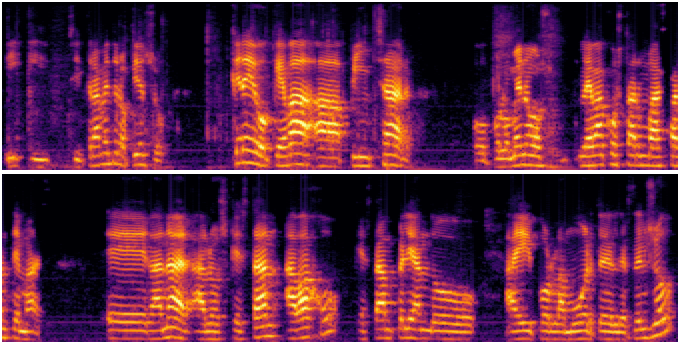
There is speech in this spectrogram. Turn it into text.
y, sinceramente lo pienso, creo que va a pinchar, o por lo menos le va a costar bastante más eh, ganar a los que están abajo, que están peleando ahí por la muerte del descenso.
